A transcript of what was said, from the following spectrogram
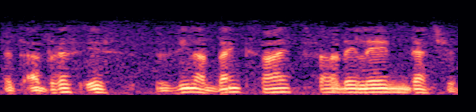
Het adres is Villa Bankside, Faraday Lane, Datchet.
